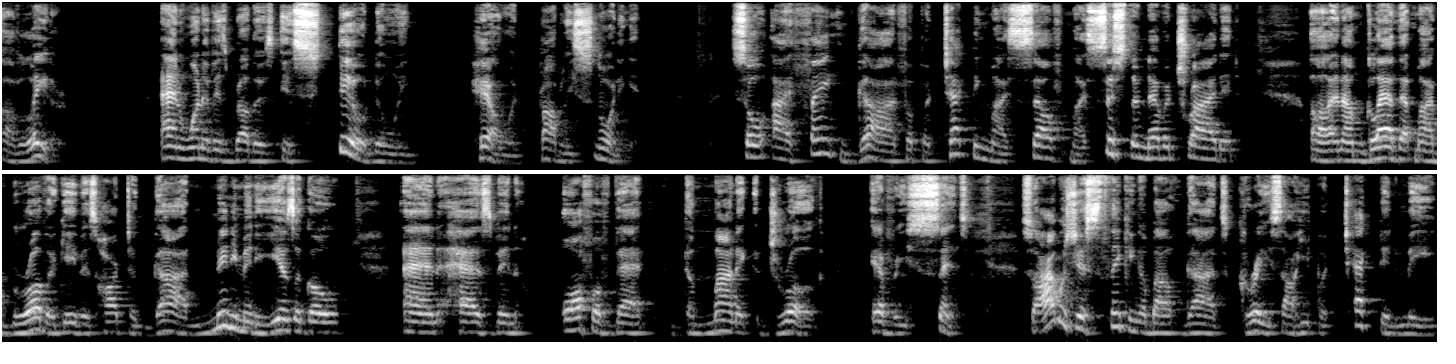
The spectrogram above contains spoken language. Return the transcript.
uh, later, and one of his brothers is still doing heroin, probably snorting it. So I thank God for protecting myself. My sister never tried it. Uh, and I'm glad that my brother gave his heart to God many, many years ago and has been off of that demonic drug ever since. So I was just thinking about God's grace, how He protected me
